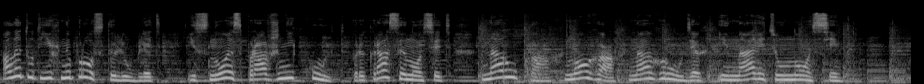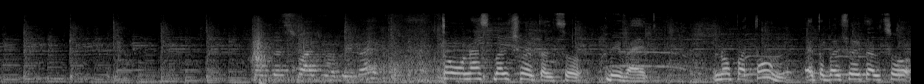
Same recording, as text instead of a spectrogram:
але тут їх не просто люблять. Існує справжній культ. Прикраси носять на руках, ногах, на грудях і навіть у носі. Когда свадьба бывает, то у нас большое кольцо бывает. Но потом это большое кольцо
